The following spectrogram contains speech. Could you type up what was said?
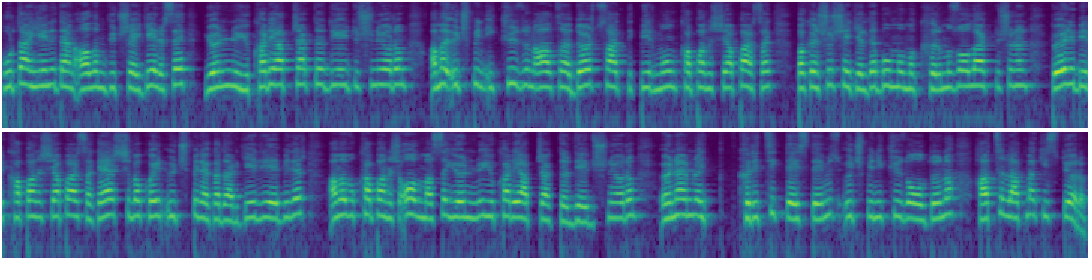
Buradan yeniden alım güçleri gelirse yönünü yukarı yapacaktır diye düşünüyorum. Ama 3200'ün altına 4 saatlik bir mum kapanışı yaparsak bakın şu şekilde bu mumu kırmızı olarak düşünün. Böyle bir kapanış yaparsak eğer Shiba Coin 3000'e kadar gerileyebilir. Ama bu kapanış olmazsa yönünü yukarı yapacaktır diye düşünüyorum. Önemli kritik desteğimiz 3200 olduğunu hatırlatmak istiyorum.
